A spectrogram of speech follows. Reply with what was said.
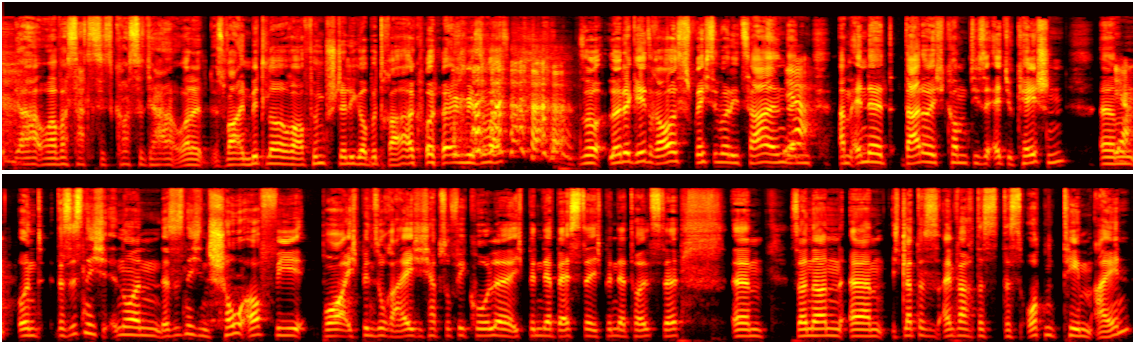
ja, oh, was hat es jetzt gekostet? Ja, oder es war ein mittlerer fünfstelliger Betrag oder irgendwie sowas. so, Leute, geht raus, sprecht über die Zahlen, denn ja. am Ende dadurch kommt diese Education ähm, ja. Und das ist nicht nur ein, das ist nicht ein Show-off wie, boah, ich bin so reich, ich habe so viel Kohle, ich bin der Beste, ich bin der Tollste, ähm, sondern ähm, ich glaube, das ist einfach, das, das ordnet Themen ein.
